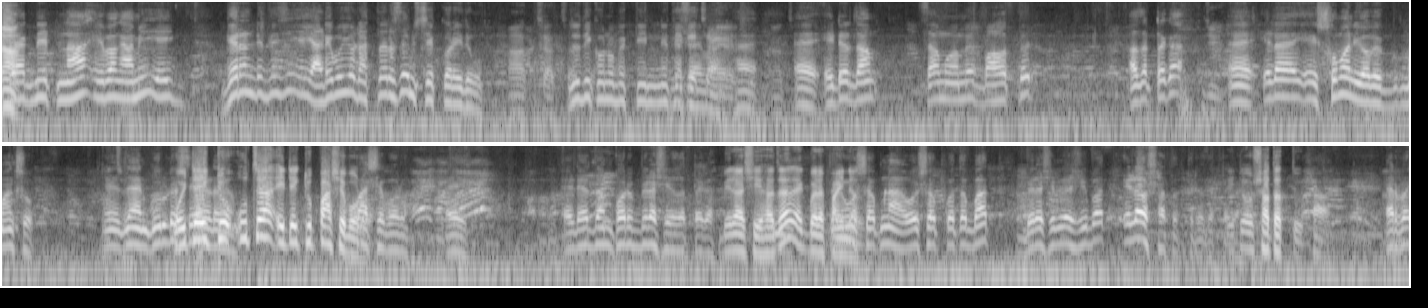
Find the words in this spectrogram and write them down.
না। প্রেগনেন্ট না এবং আমি এই গ্যারান্টি দিয়েছি এই আড়ে বইও ডাক্তার আছে আমি চেক করাই দেবো। আচ্ছা আচ্ছা। যদি কোনো ব্যক্তি নিতে চায় হ্যাঁ আচ্ছা। হ্যাঁ, এটার দাম চামু আমি বাহাত্তর হাজার টাকা। হ্যাঁ, এটা সমানই হবে মাংস। হ্যাঁ ওইটা একটু উঁচা এটা একটু পাশে বড়। পাশে বড়। এই এটার দাম বিরাশি হাজার টাকা। বিরাশি হাজার একবারে ফাইনাল না বাদ বিরাশি বিরাশি বাদ এটাও সাতাত্তর হাজার টাকা। এটাও সাতাত্তর। হ্যাঁ। তারপর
